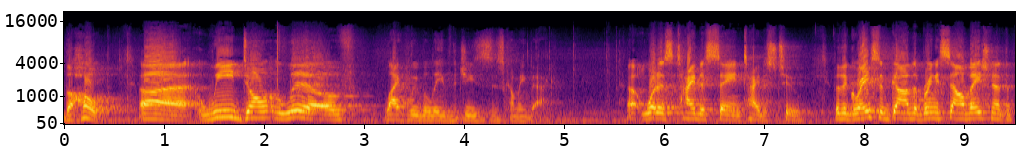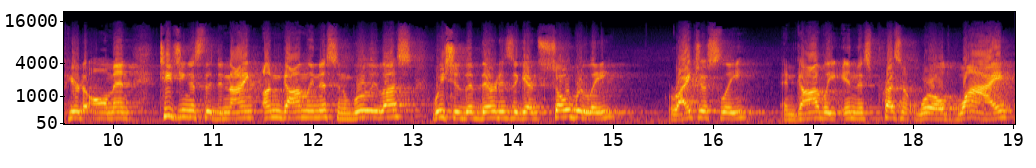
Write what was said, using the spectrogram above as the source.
the hope. Uh, we don't live like we believe that Jesus is coming back. Uh, what does Titus say in Titus 2? For the grace of God that bringeth salvation hath appeared to all men, teaching us that denying ungodliness and worldly lusts, we should live, there it is again, soberly, righteously, and godly in this present world. Why?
